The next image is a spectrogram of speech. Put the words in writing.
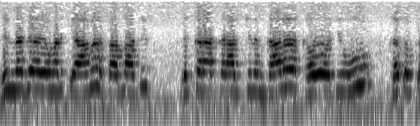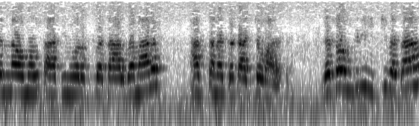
ግን ነገ የውመልቅያማ ሳላህ ፊት ልከራከር አልችልም ካለ ከወዲሁ ከጥብቅናው መውጣት ይኖርበታል በማለት አስጠነቀቃቸው ማለት ነው ለሰው እንግዲህ ይቺ በጣም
